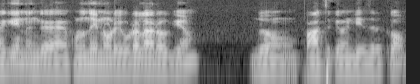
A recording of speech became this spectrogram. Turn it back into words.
அகெயின் இங்கே குழந்தையினுடைய உடல் ஆரோக்கியம் கொஞ்சம் பார்த்துக்க வேண்டியது இருக்கும்.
